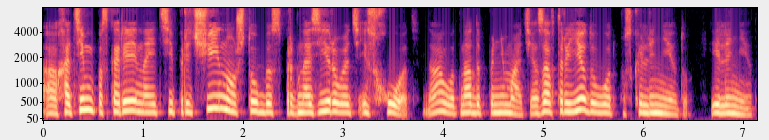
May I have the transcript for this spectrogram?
а, хотим поскорее найти причину, чтобы спрогнозировать исход. Да. Вот надо понимать, я завтра еду в отпуск или не еду или нет.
